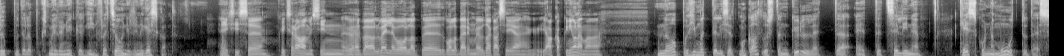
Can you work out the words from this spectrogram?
lõppude lõpuks meil on ju ikkagi inflatsiooniline keskkond ehk siis äh, kõik see raha, mis siin ühel päeval välja voolab, äh, voolab järgmine päev tagasi ja, ja hakkabki nii olema või? no põhimõtteliselt ma kahtlustan küll, et, et, et selline keskkonna muutudes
